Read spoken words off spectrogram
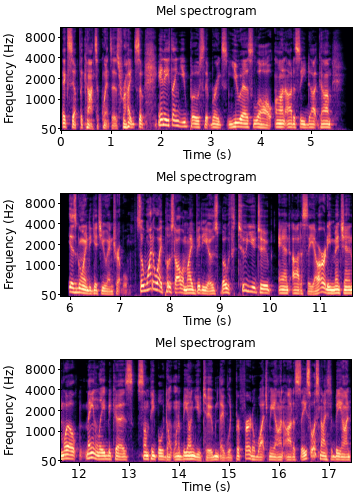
accept the consequences, right? So anything you post that breaks US law on Odysee.com is going to get you in trouble. So why do I post all of my videos both to YouTube and Odysee? I already mentioned, well, mainly because some people don't want to be on YouTube. They would prefer to watch me on Odysee, so it's nice to be on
